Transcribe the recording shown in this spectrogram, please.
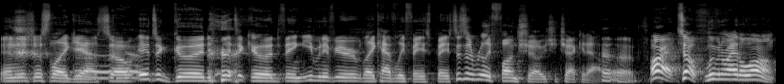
And it's just like, yeah, so it's a good, it's a good thing, even if you're like heavily face based. This is a really fun show. You should check it out. All right, so moving right along,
